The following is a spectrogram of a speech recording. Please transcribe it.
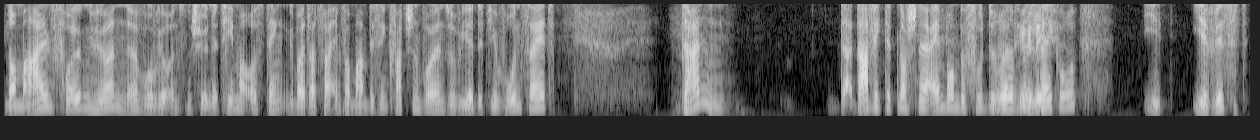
normalen Folgen hören, ne, wo wir uns ein schönes Thema ausdenken, über das wir einfach mal ein bisschen quatschen wollen, so wie ihr das gewohnt seid. Dann, da, darf ich das noch schnell einbauen, bevor du bist. Heiko? Ihr, wisst,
